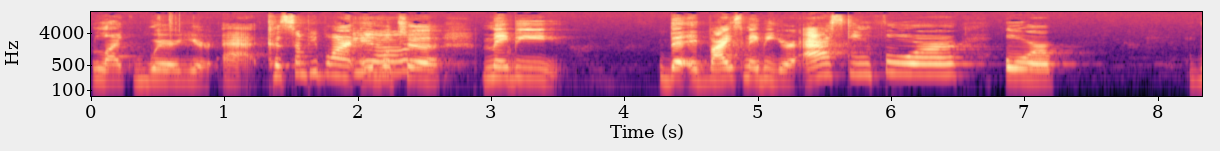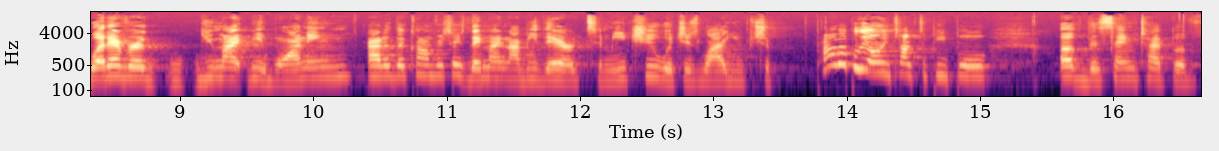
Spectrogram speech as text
like where you're at because some people aren't able to maybe the advice maybe you're asking for or whatever you might be wanting out of the conversation they might not be there to meet you which is why you should probably only talk to people of the same type of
